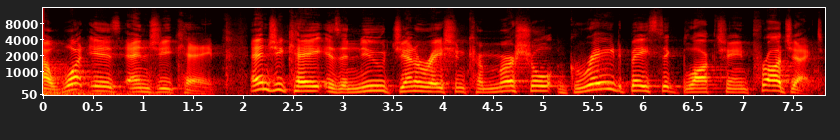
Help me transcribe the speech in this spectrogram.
Now, what is NGK? NGK is a new generation commercial grade basic blockchain project.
